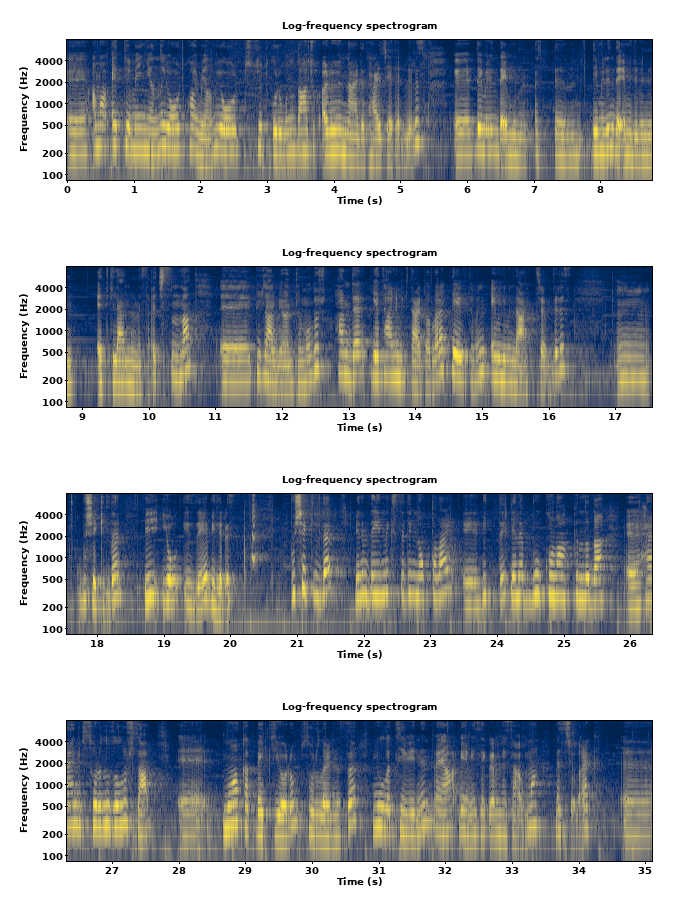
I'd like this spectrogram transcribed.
Ee, ama et yemeğin yanına yoğurt koymayalım. Yoğurt, süt grubunu daha çok ara öğünlerde tercih edebiliriz. Ee, demirin de emiliminin, e, demirin de emiliminin etkilenmemesi açısından e, güzel bir yöntem olur. Hem de yeterli miktarda alarak D vitaminin emilimini de arttırabiliriz. Hmm, bu şekilde bir yol izleyebiliriz. Bu şekilde benim değinmek istediğim noktalar e, bitti. Gene bu konu hakkında da e, herhangi bir sorunuz olursa e, muhakkak bekliyorum sorularınızı. Muğla TV'nin veya benim Instagram hesabıma mesaj olarak e,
